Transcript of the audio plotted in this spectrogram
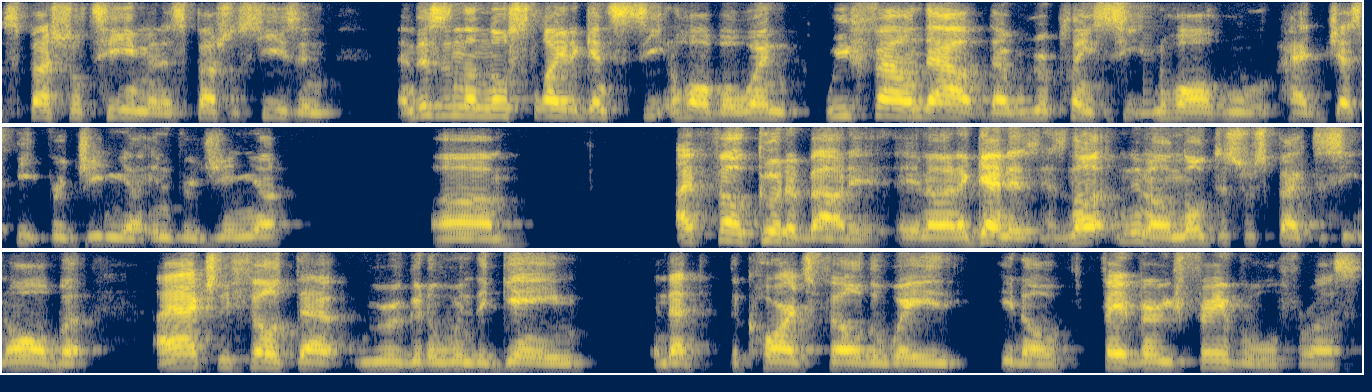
a special team and a special season. And this is no, slight against Seton Hall, but when we found out that we were playing Seton Hall, who had just beat Virginia in Virginia, um, I felt good about it. You know, and again, it has not, you know, no disrespect to Seton Hall, but I actually felt that we were going to win the game and that the cards fell the way, you know, fa- very favorable for us.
